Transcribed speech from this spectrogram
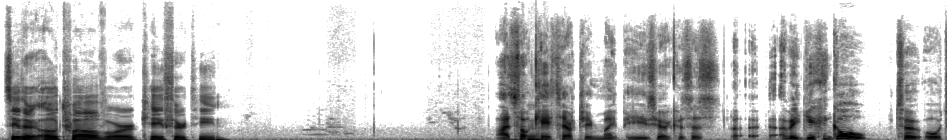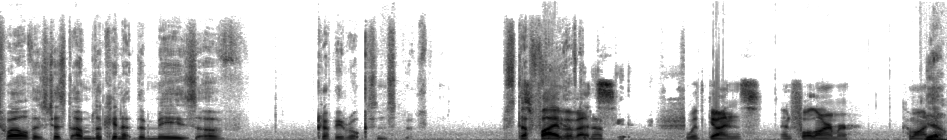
It's either O12 or K13. I thought So- K thirteen might be easier because there's. Uh, I mean, you can go to O twelve. It's just I'm looking at the maze of crappy rocks and stuff. that five you of have us. With guns and full armor. Come on. Yeah.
